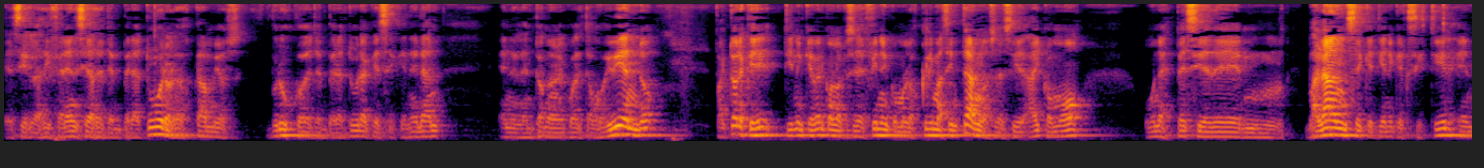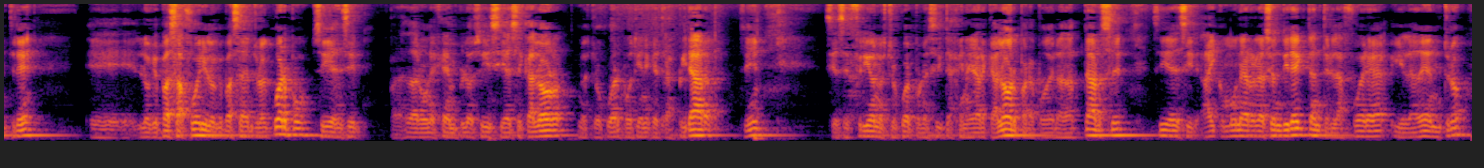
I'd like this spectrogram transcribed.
decir, las diferencias de temperatura, los cambios bruscos de temperatura que se generan en el entorno en el cual estamos viviendo, Factores que tienen que ver con lo que se definen como los climas internos, es decir, hay como una especie de mm, balance que tiene que existir entre eh, lo que pasa afuera y lo que pasa dentro del cuerpo, ¿sí? es decir, para dar un ejemplo, ¿sí? si hace calor, nuestro cuerpo tiene que transpirar, ¿sí? si hace frío, nuestro cuerpo necesita generar calor para poder adaptarse, ¿sí? es decir, hay como una relación directa entre el afuera y el adentro,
